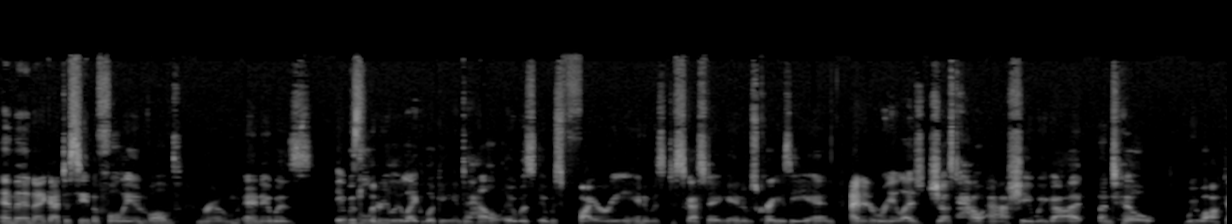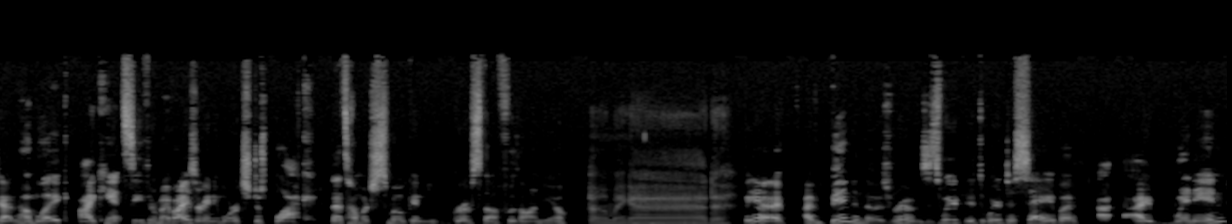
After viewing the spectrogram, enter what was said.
and then I got to see the fully involved room and it was it was literally like looking into hell. It was it was fiery and it was disgusting and it was crazy and I didn't realize just how ashy we got until we walked out and I'm like, I can't see through my visor anymore. It's just black. That's how much smoke and gross stuff was on you. Oh my god. But yeah, I've, I've been in those rooms. It's weird. It's weird to say, but I, I went in,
